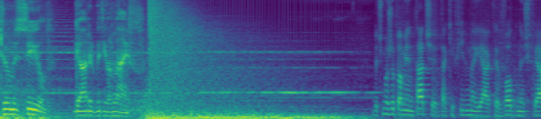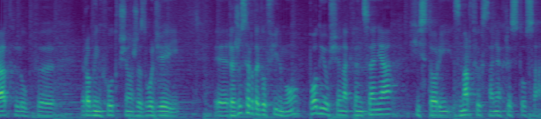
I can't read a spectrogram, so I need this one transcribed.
Tomb is sealed, guarded with your life. Być może pamiętacie takie filmy jak Wodny Świat lub y, Robin Hood, Książę Złodziei. Y, Reżyser tego filmu podjął się nakręcenia historii zmartwychwstania Chrystusa.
